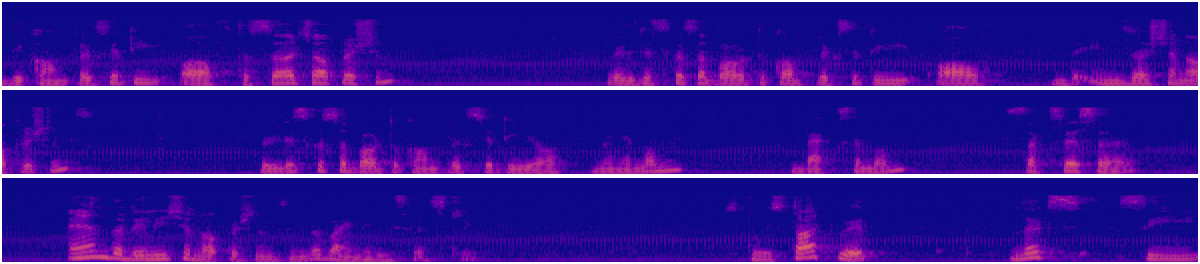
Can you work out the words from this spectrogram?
the complexity of the search operation. We'll discuss about the complexity of the insertion operations. We'll discuss about the complexity of minimum, maximum, successor, and the deletion operations in the binary search tree. So to start with, let's see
